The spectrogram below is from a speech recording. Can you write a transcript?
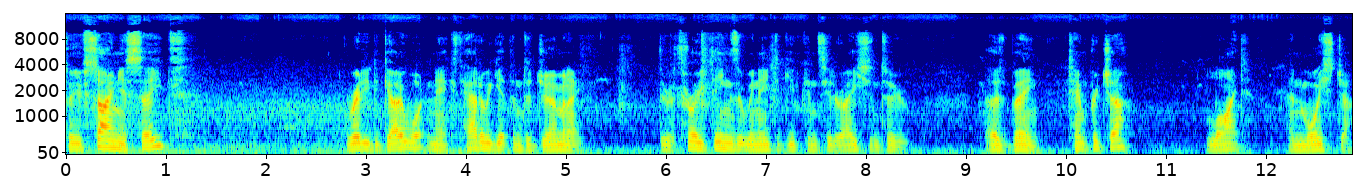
So you've sown your seeds, ready to go. What next? How do we get them to germinate? There are three things that we need to give consideration to. Those being temperature, light and moisture.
